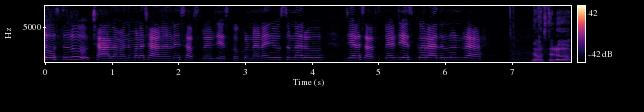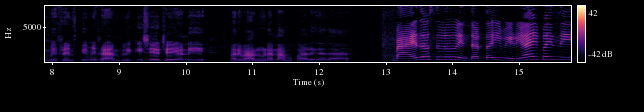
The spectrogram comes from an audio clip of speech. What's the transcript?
దోస్తులు చాలామంది మన ఛానల్ని సబ్స్క్రైబ్ చేసుకోకుండానే చూస్తున్నారు. జర సబ్స్క్రైబ్ చేసుకోరాదులుండ్రా దోస్తులు మీ ఫ్రెండ్స్కి మీ ఫ్యామిలీకి షేర్ చేయండి. మరి వాళ్ళు కూడా నవ్వుకోవాలి కదా. బాయ్ దోస్తులు ఇంతటితో ఈ వీడియో అయిపోయింది.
